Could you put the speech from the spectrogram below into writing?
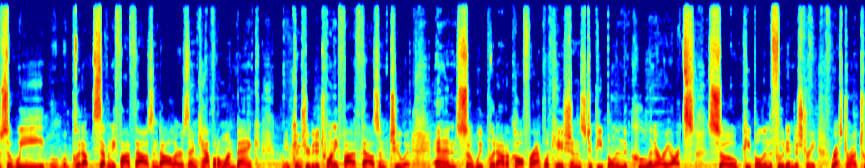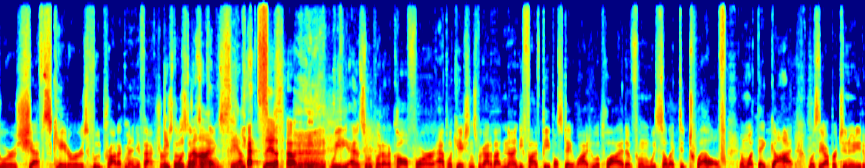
so we put up seventy-five thousand dollars, and Capital One Bank contributed twenty-five thousand to it. And so we put out a call for applications to people in the culinary arts. So people in the food industry, restaurateurs, chefs, caterers, food product manufacturers, People those types knives. of things. Yeah. Yes. There's, We and so we put out a call for applications. We got about 95 people statewide who applied, of whom we selected 12. And what they got was the opportunity to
